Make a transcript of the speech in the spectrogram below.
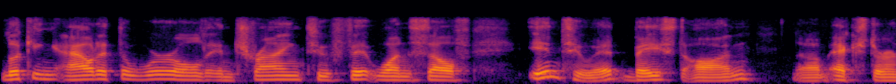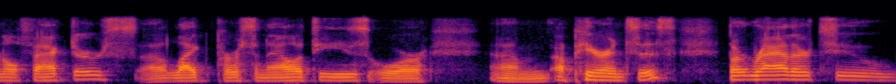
looking out at the world and trying to fit oneself into it based on um, external factors uh, like personalities or um, appearances, but rather to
